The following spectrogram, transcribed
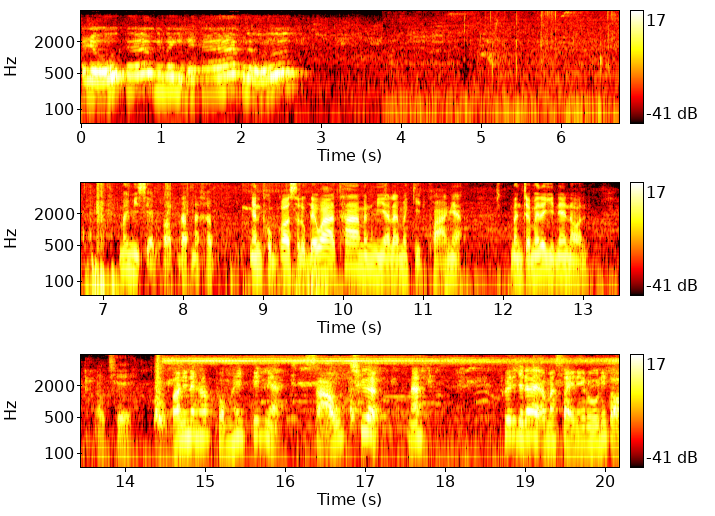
ฮัลโหลครับยังไงอยู่ไหมครับฮัลโหลไม่มีเสียงตอบรับนะครับ งั้นผมก็สรุปได้ว่าถ้ามันมีอะไรมากีดขวางเนี่ย มันจะไม่ได้ยินแน่นอน โอเค ตอนนี้นะครับผมให้ปิ๊กเนี่ย สาวเชือกนะ เพื่อที่จะได้เอามาใส่ในรูนี่ต่อ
